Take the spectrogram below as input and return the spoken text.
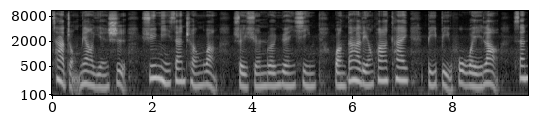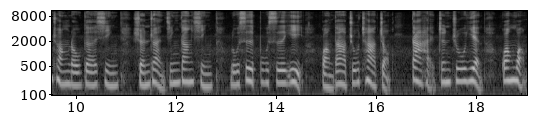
刹种妙言是须弥三层网，水旋轮圆形，广大莲花开，比比互围绕。三床楼阁形，旋转金刚形，如是不思议。广大诸刹种，大海珍珠宴，光网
